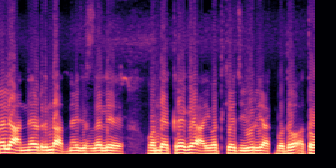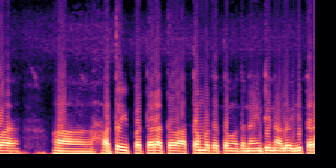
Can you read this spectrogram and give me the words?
ಮೇಲೆ ಹನ್ನೆರಡರಿಂದ ಹದಿನೈದು ದಿವಸದಲ್ಲಿ ಒಂದು ಎಕರೆಗೆ ಐವತ್ತು ಕೆ ಜಿ ಯೂರಿಯಾ ಹಾಕ್ಬೋದು. ಅಥವಾ ಹತ್ತು ಇಪ್ಪತ್ತಾರು ಅಥವಾ ಹತ್ತೊಂಬತ್ತು ಹತ್ತೊಂಬತ್ತು ನೈನ್ಟೀನ್ ಅಲ್ಲೂ ಈ ಥರ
